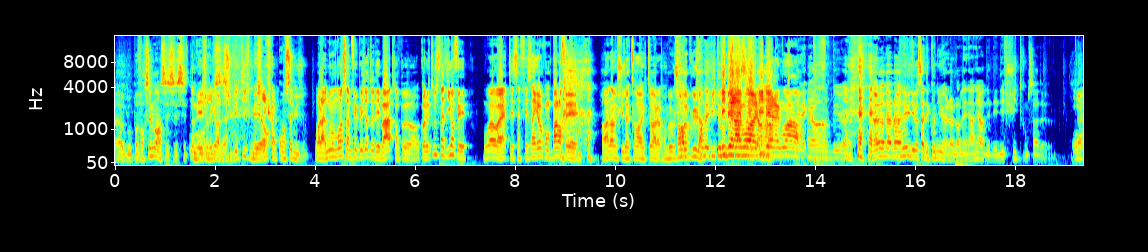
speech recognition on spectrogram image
Euh, bon, pas forcément. C'est, c'est, Non, mais je rigole. Subjectif, mais rigole. on s'amuse. Voilà, nous, au moins, ça me fait plaisir de débattre un peu. hein. Quand on est tous fatigués, on fait. Ouais, ouais, ça fait 5 heures qu'on parle, on fait. Ah non, mais je suis d'accord avec toi, là, j'en peux, peux plus, là. Libérez-moi, libérez-moi. On a on, on on eu des, ça, des connus hein, l'année dernière, des, des, des fuites comme ça. De... Ouais.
